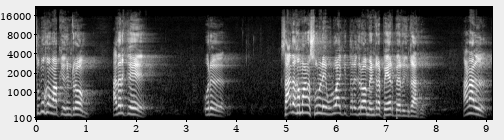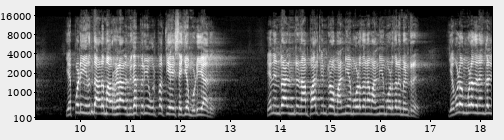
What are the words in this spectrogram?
சுமூகமாக்குகின்றோம். அதற்கு ஒரு சாதகமான சூழ்நிலை உருவாக்கி தருகிறோம் என்ற பெயர் பெறுகின்றார்கள். ஆனால் எப்படி இருந்தாலும் அவர்களால் மிகப்பெரிய உற்பத்தியை செய்ய முடியாது. ஏனென்றால் இன்று நாம் பார்க்கின்றோம் அந்நிய மூலதனம் அந்நிய மூலதனம் என்று. எவ்வளோ மூலதனங்கள்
